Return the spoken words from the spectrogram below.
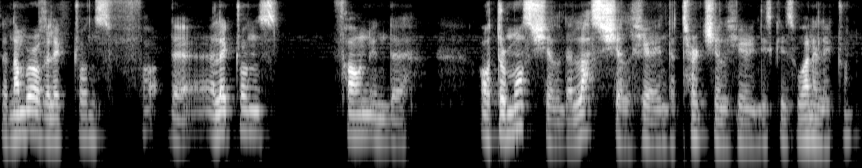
The number of electrons the electrons found in the outermost shell the last shell here in the third shell here in this case one electron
